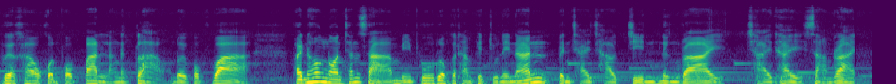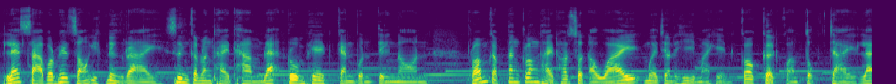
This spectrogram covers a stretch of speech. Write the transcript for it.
เพื่อเข้าคนพบบ้านหลังดังกล่าว โดยพบว่า ภายในห้องนอนชั้น 3 มีผู้ร่วมกระทำผิดอยู่ในนั้น เป็นชายชาวจีน 1 ราย ชายไทย 3 ราย และสาวประเภท 2 อีก 1 ราย ซึ่งกำลังถ่ายทำและร่วมเพศกันบนเตียงนอน พร้อมกับตั้งกล้องถ่ายทอดสดเอาไว้ เมื่อเจ้าหน้าที่มาเห็นก็เกิดความตกใจ และ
